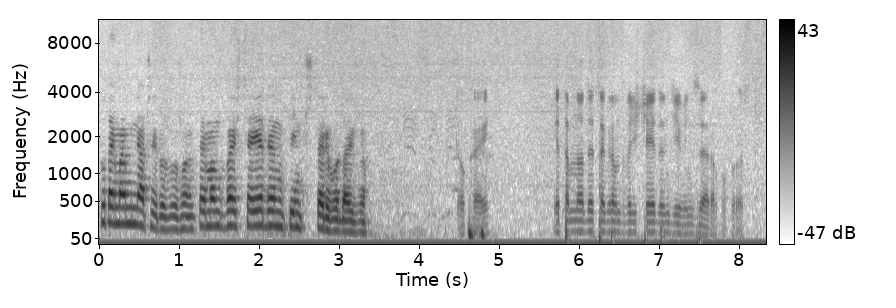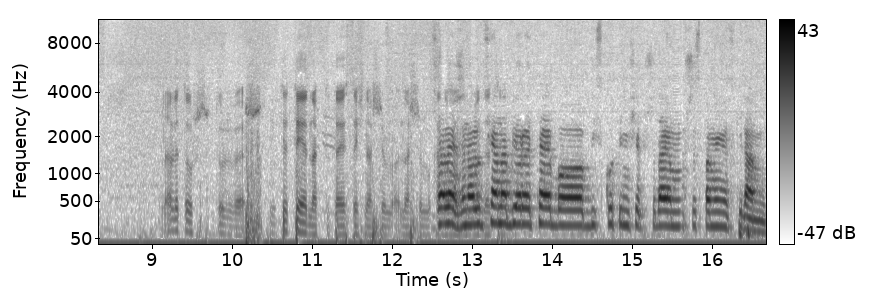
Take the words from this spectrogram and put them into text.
tutaj mam inaczej rozłożone. Tutaj mam 21.5.4 bodajże. Okej. Ja tam na DC gram 2190 po prostu. No ale to już, to już wiesz. Ty, ty jednak tutaj jesteś naszym naszym Zależy, DC. Luciana biorę te, bo biskuty mi się przydają przy spamieniu skillami.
